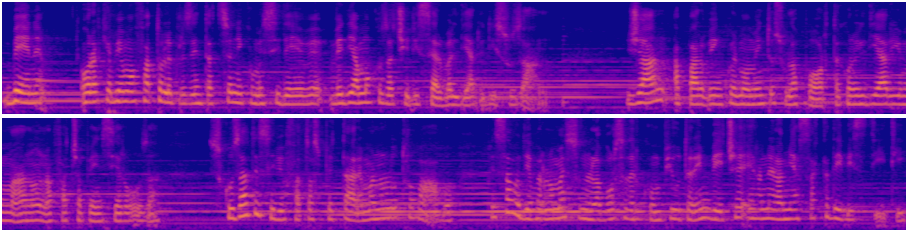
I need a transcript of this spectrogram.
Bene, ora che abbiamo fatto le presentazioni come si deve, vediamo cosa ci riserva il diario di Suzanne. Jeanne apparve in quel momento sulla porta con il diario in mano e una faccia pensierosa. Scusate se vi ho fatto aspettare, ma non lo trovavo. Pensavo di averlo messo nella borsa del computer, invece era nella mia sacca dei vestiti.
